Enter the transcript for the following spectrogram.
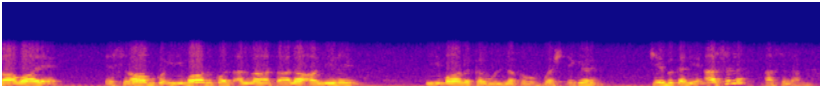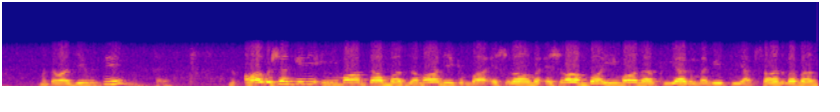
گاوائے اسلام کو، ایمان کو، اللہ تعالی آئین ایمان قبول نہ کہو گوشتی کہ چی بکنی؟ اصل اصل ہم. متوجہ ہوتی آگوشن کہ ایمان تا مد زمان ایک با اسلام اسلام با ایمان کی یک مبیت یکسان ببن۔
